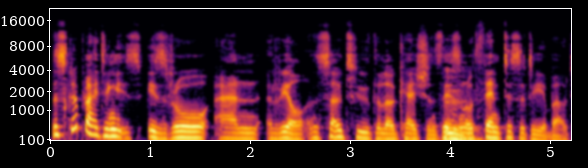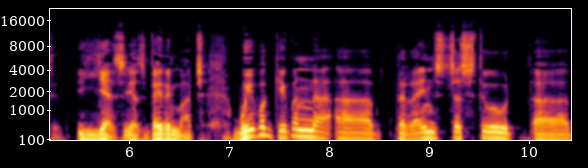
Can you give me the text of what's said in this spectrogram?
the script writing is, is raw and real, and so too the locations. There's an authenticity about it. Yes, yes, very much. We were given uh, uh, the range just to uh,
